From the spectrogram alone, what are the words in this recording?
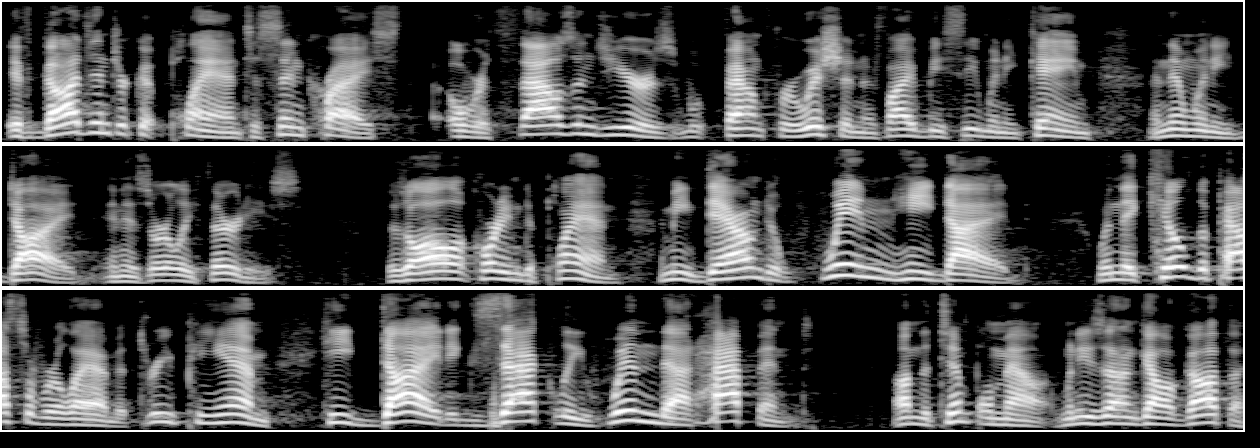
If God's intricate plan to send Christ over thousands of years found fruition in 5 BC when he came, and then when he died in his early 30s. It was all according to plan. I mean, down to when he died. When they killed the Passover lamb at 3 p.m., he died exactly when that happened on the Temple Mount, when he was on Golgotha.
